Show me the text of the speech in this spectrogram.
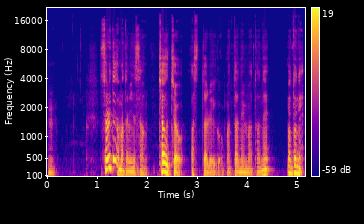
うん。それではまた皆さん。 Ciao ciao。 Hasta luego。またねまたね。またね。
